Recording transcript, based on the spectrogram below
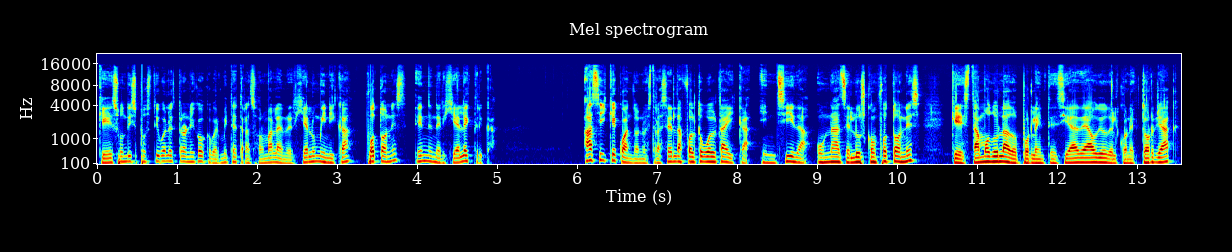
que es un dispositivo electrónico que permite transformar la energía lumínica, fotones, en energía eléctrica. Así que cuando nuestra celda fotovoltaica incida un haz de luz con fotones, que está modulado por la intensidad de audio del conector jack,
